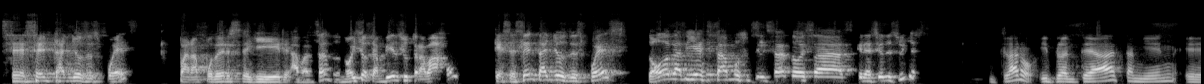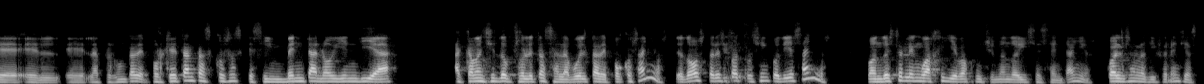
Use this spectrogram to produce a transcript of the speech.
60 años después para poder seguir avanzando. ¿no? Hizo también su trabajo, que 60 años después todavía estamos utilizando esas creaciones suyas. Claro, y plantea también eh, eh, la pregunta de por qué tantas cosas que se inventan hoy en día acaban siendo obsoletas a la vuelta de pocos años, de dos, tres, cuatro, cinco, diez años, cuando este lenguaje lleva funcionando ahí 60 años. ¿Cuáles son las diferencias?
